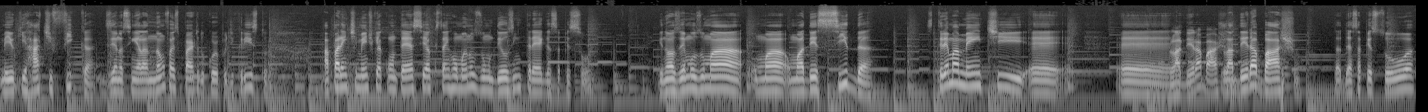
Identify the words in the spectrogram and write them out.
meio que ratifica, dizendo assim, ela não faz parte do corpo de Cristo, aparentemente o que acontece é o que está em Romanos 1, Deus entrega essa pessoa. E nós vemos uma, uma, uma descida extremamente é, é, Ladeira abaixo. ladeira abaixo dessa pessoa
